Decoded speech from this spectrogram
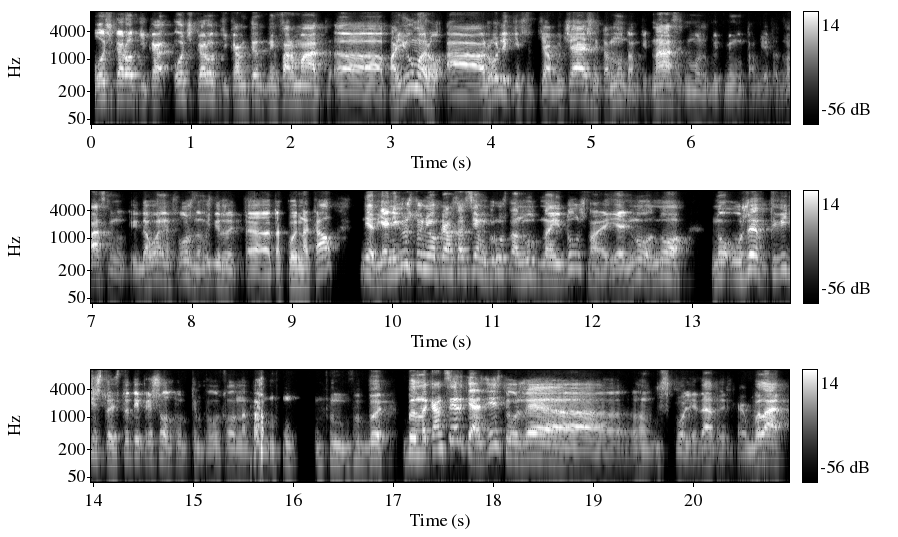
очень короткий, очень короткий контентный формат э, по юмору, а ролики все-таки обучающие, там, ну, там 15, может быть, минут, там где-то 20 минут, и довольно сложно выдержать э, такой накал. Нет, я не говорю, что у него прям совсем грустно, нудно и душно, я, ну, но, но уже ты видишь, то есть, что ты пришел, тут ты, условно, там, был на концерте, а здесь ты уже э, в школе, да, то есть, как была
